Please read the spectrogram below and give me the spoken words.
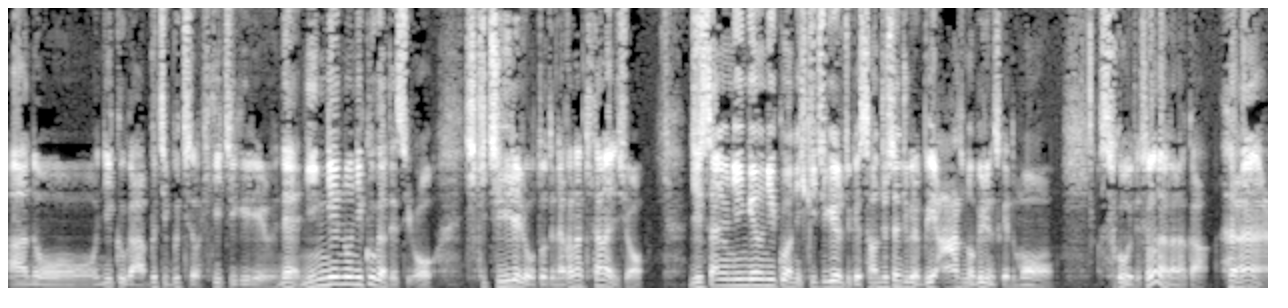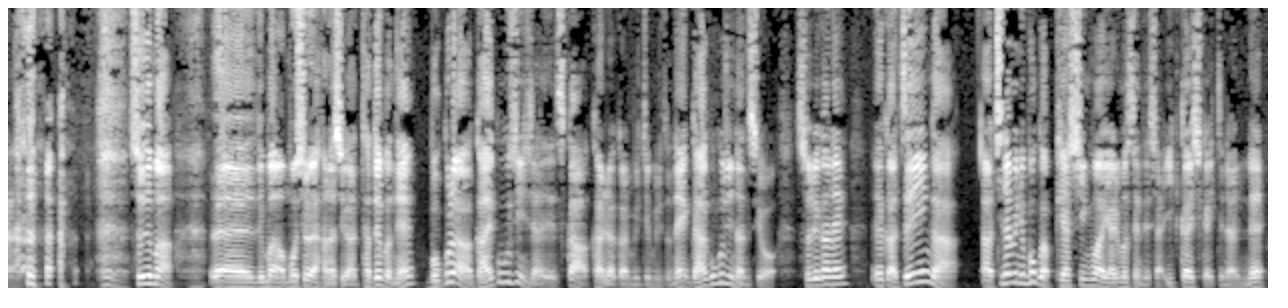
あの肉がブチブチと引きちぎれるね、人間の肉がですよ、引きちぎれる音ってなかなか聞かないでしょ。実際の人間の肉はね、引きちぎれるときは30センチぐらいビヤーンと伸びるんですけども、すごいですよ、なかなか。それでまあ、えー、でまあ面白い話が、例えばね、僕らは外国人じゃないですか。彼らから見てみるとね、外国人なんですよ。それがね、だから全員が、あ、ちなみに僕はピアッシングはやりませんでした。一回しか行ってないのでね。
